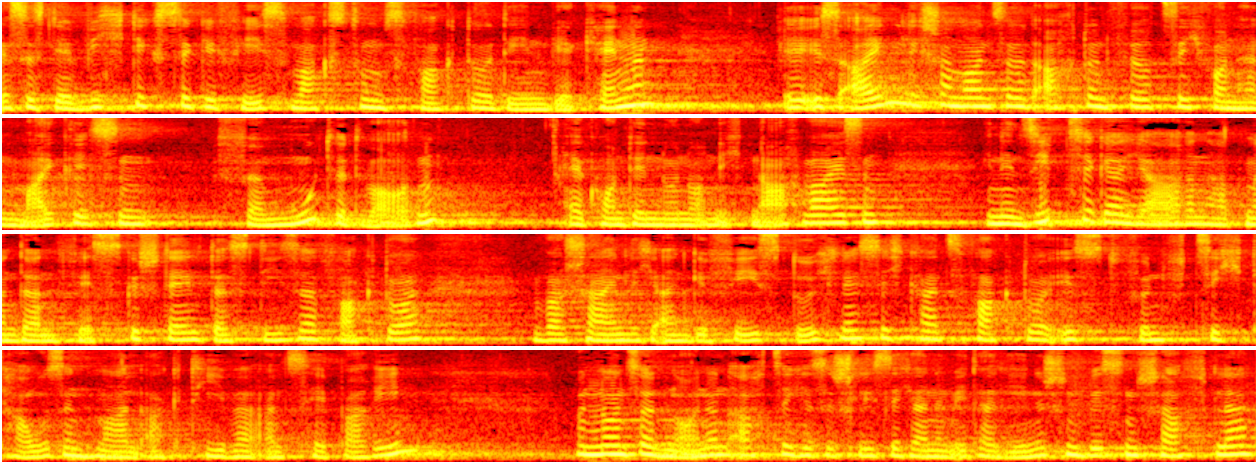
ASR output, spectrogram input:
Es ist der wichtigste Gefäßwachstumsfaktor, den wir kennen. Er ist eigentlich schon 1948 von Herrn Michelson vermutet worden. Er konnte ihn nur noch nicht nachweisen. In den 70er Jahren hat man dann festgestellt, dass dieser Faktor wahrscheinlich ein Gefäßdurchlässigkeitsfaktor ist, 50.000 Mal aktiver als Heparin. Und 1989 ist es schließlich einem italienischen Wissenschaftler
